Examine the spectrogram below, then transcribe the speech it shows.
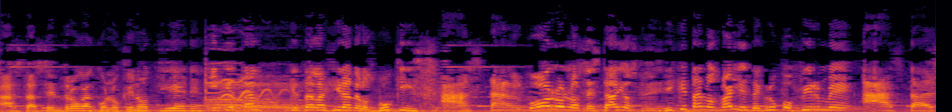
Hasta se drogan con lo que no tienen. ¿Y qué tal? ¿Qué tal la gira de los bookies? Hasta el gorro los estadios. ¿Y qué tal los bailes de grupo firme? Hasta el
